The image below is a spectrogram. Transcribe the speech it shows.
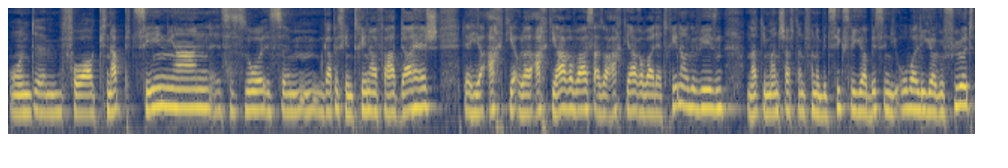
Und ähm, vor knapp zehn Jahren ist es so, ist, ähm, gab es hier einen Trainer Fahad Dahesh, der hier acht oder acht Jahre war es, also acht Jahre war der Trainer gewesen und hat die Mannschaft dann von der Bezirksliga bis in die Oberliga geführt.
